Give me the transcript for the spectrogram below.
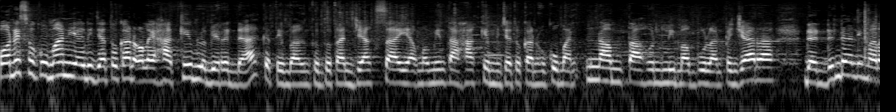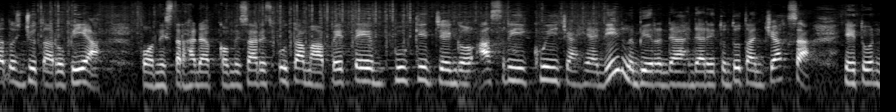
Vonis hukuman yang dijatuhkan oleh hakim lebih rendah ketimbang tuntutan jaksa yang meminta hakim menjatuhkan hukuman 6 tahun 5 bulan penjara dan denda 500 juta rupiah. Vonis terhadap komisaris utama PT Bukit Jenggol Asri Kui Cahyadi lebih rendah dari tuntutan jaksa yaitu 6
